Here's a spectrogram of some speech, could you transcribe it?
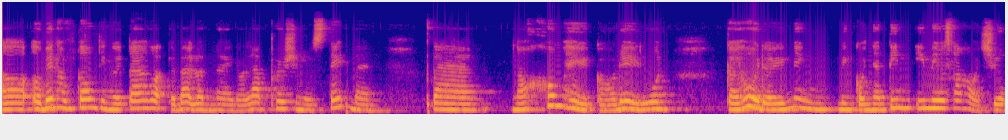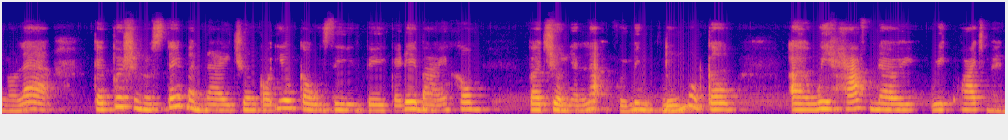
Uh, ở bên Hồng Kông thì người ta gọi cái bài luận này đó là personal statement và nó không hề có đề luôn. Cái hồi đấy mình mình có nhắn tin email sang hỏi trường nó là cái personal statement này trường có yêu cầu gì về cái đề bài hay không? Và trường nhắn lại với mình đúng một câu uh, We have no requirement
